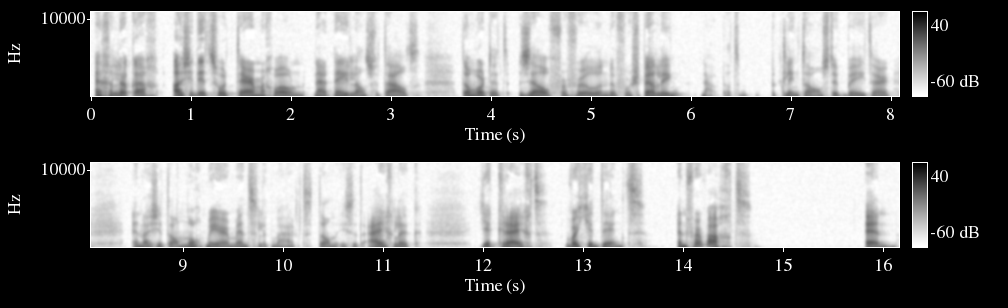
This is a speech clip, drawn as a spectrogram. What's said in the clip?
En gelukkig, als je dit soort termen gewoon naar het Nederlands vertaalt, dan wordt het zelfvervullende voorspelling. Nou, dat klinkt al een stuk beter. En als je het dan nog meer menselijk maakt, dan is het eigenlijk: je krijgt wat je denkt en verwacht. En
